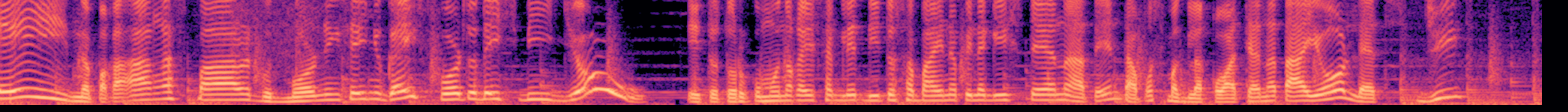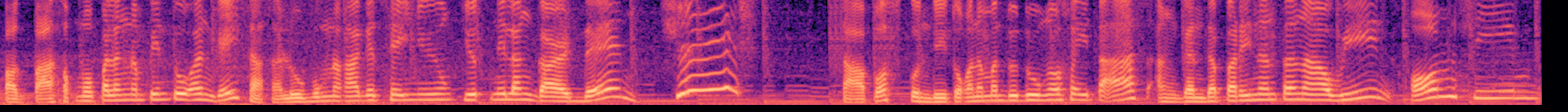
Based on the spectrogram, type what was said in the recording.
Hey, napakaangas par! Good morning sa inyo guys for today's video! Itutur ko muna kayo saglit dito sa bahay na pinag natin, tapos maglakwatsa na tayo, let's G! Pagpasok mo pa lang ng pintuan guys, sasalubong na kagad sa inyo yung cute nilang garden. Sheesh! Tapos kung dito ka naman dudungaw sa itaas, ang ganda pa rin ng tanawin. Omsim!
